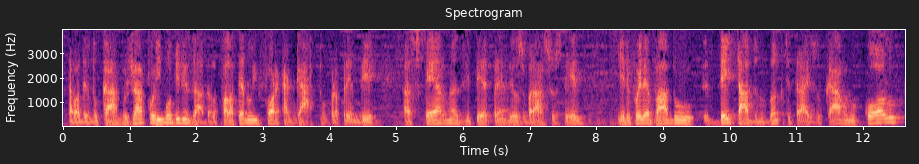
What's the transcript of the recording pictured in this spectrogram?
Estava dentro do carro, já foi imobilizado. Ela fala até no enforca gato para prender as pernas e prender os braços dele. E ele foi levado deitado no banco de trás do carro, no colo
